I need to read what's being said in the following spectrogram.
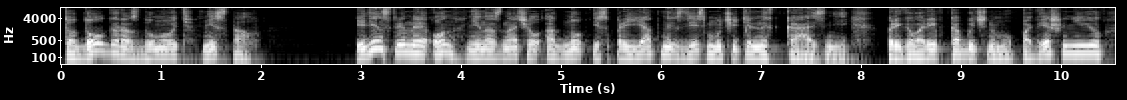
то долго раздумывать не стал. Единственное, он не назначил одну из приятных здесь мучительных казней, приговорив к обычному повешению –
